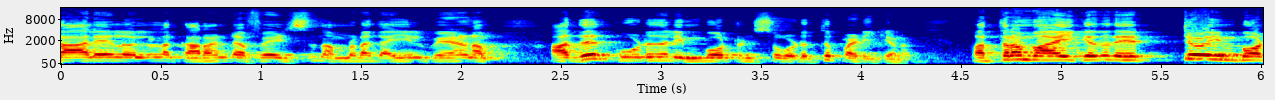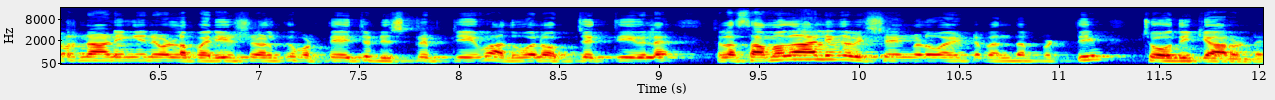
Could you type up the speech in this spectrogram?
കാലയളവിലുള്ള കറണ്ട് അഫയേഴ്സ് നമ്മുടെ കയ്യിൽ വേണം. അത് കൂടുതൽ ഇമ്പോർട്ടൻസ് കൊടുത്ത് പഠിക്കണം. പത്രം വായിക്കുന്നത് ഏറ്റവും ഇമ്പോർട്ടന്റ് ആണ് ഇങ്ങനെയുള്ള പരീക്ഷകൾക്ക്. പ്രത്യേകിച്ച് ഡിസ്ക്രിപ്റ്റീവ് അതുപോലെ ഒബ്ജക്റ്റീവിലെ ചില സമകാലിക വിഷയങ്ങളുമായിട്ട് ബന്ധപ്പെടുത്തി ചോദിക്കാറുണ്ട്.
